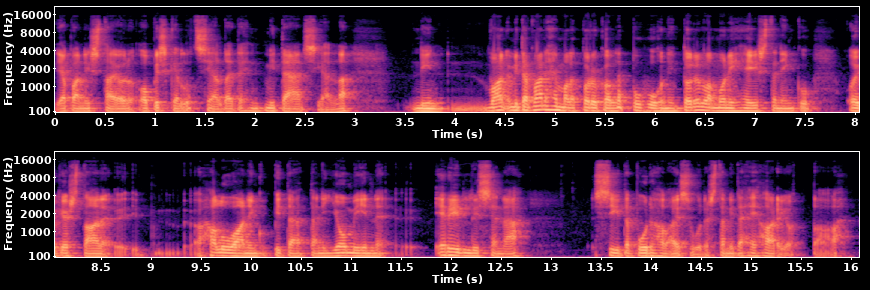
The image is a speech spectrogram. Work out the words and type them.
Japanista tai on opiskellut sieltä tai tehnyt mitään siellä, niin van, mitä vanhemmalle porukalle puhuu, niin todella moni heistä niin kuin oikeastaan haluaa niin kuin pitää tämän jomin erillisenä siitä buddhalaisuudesta, mitä he harjoittaa.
